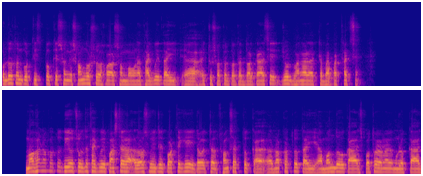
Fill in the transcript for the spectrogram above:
ঊর্ধ্বতন কর্তৃপক্ষের সঙ্গে সংঘর্ষ হওয়ার সম্ভাবনা থাকবে, তাই একটু সতর্কতার দরকার আছে, জোট ভাঙার একটা ব্যাপার থাকছে। মঘা নক্ষত্র দিয়েও চলতে থাকবে পাঁচটা দশ মিনিটের পর থেকে, এটাও একটা ধ্বংসাত্মক নক্ষত্র, তাই মন্দ কাজ, প্রতারণামূলক কাজ,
